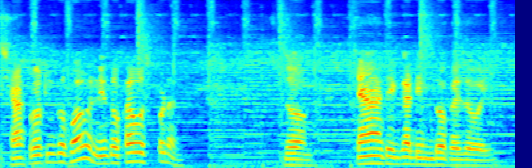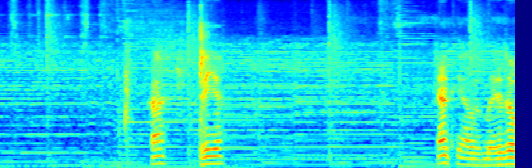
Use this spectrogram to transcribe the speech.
શાક રોટલી તો ભાવે ને તો ખાવો જ પડે ને જો ક્યાંથી ગાડીમાં ડોકાઈ જવાય હા ધ્રિયા ક્યાંથી આવે ભાઈ જો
